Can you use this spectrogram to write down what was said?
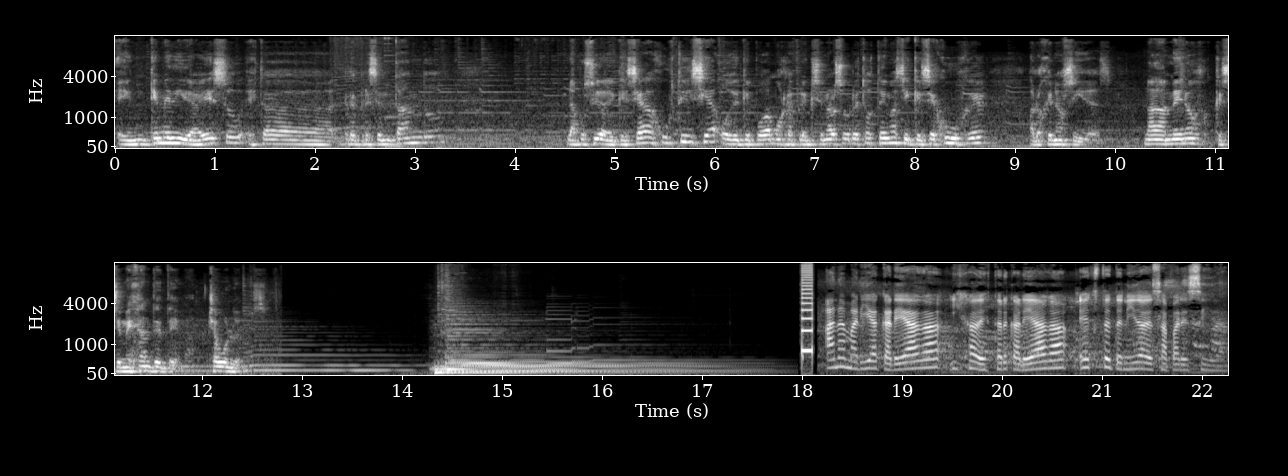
en qué medida eso está representando la posibilidad de que se haga justicia o de que podamos reflexionar sobre estos temas y que se juzgue a los genocidas. Nada menos que semejante tema. Ya volvemos. Ana María Careaga, hija de Esther Careaga, ex detenida desaparecida.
